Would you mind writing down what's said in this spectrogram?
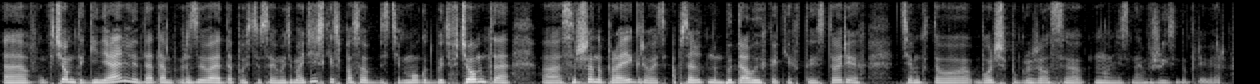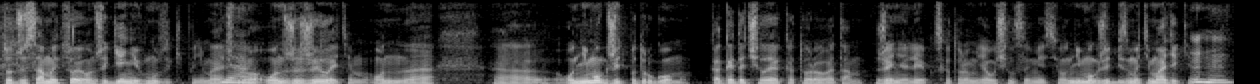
э, в чем-то гениальны, да, там развивают, допустим, свои математические способности, могут быть в чем-то э, совершенно проигрывать абсолютно бытовых каких-то историях тем, кто больше погружался, ну, не знаю, в жизнь, например. Тот же самый Цой, он же гений в музыке, понимаешь? Да. Но он же жил этим, он, э, э, он не мог жить по-другому как этот человек, которого там Женя Лейб, с которым я учился вместе, он не мог жить без математики. Угу.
